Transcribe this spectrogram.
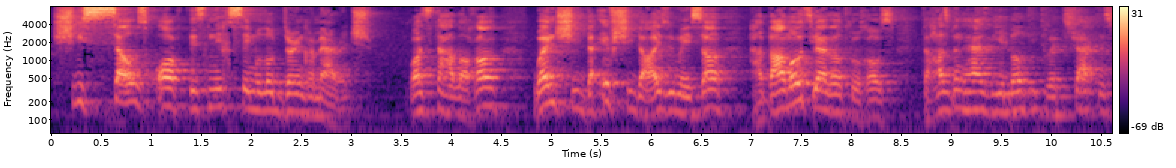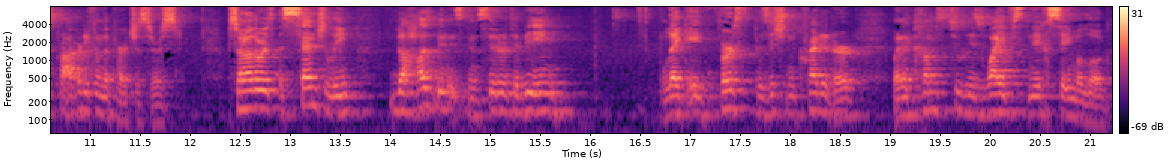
She sells off this malog during her marriage. What's the halacha? When she, if she dies, alakuchos the husband has the ability to extract this property from the purchasers. So, in other words, essentially, the husband is considered to be like a first position creditor when it comes to his wife's nichse malug.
